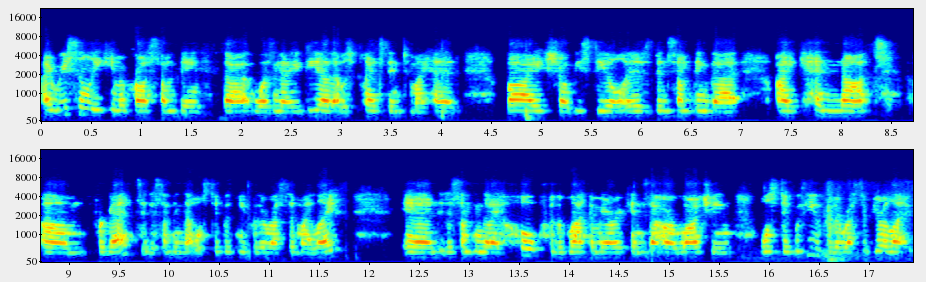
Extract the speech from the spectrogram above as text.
I recently came across something that was an idea that was planted into my head by Shelby Steele. And it has been something that I cannot um, forget. It is something that will stick with me for the rest of my life. And it is something that I hope for the Black Americans that are watching will stick with you for the rest of your life.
